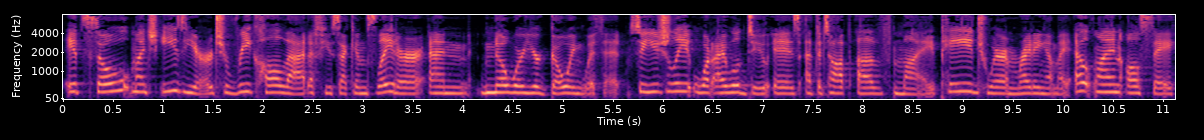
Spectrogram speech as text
it's so much easier to recall that a few seconds later and know where you're going with it. So usually what I will do is at the top of my page where I'm writing out my outline, I'll say,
